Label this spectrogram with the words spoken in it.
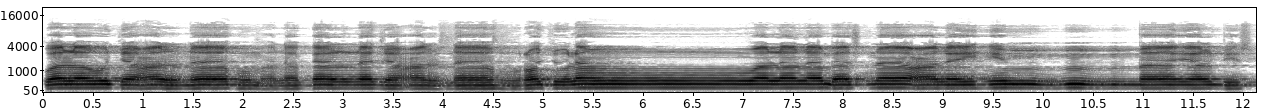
ولو جعلناه ملكا لجعلناه رجلا وللبسنا عليهم ما يلبسون.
